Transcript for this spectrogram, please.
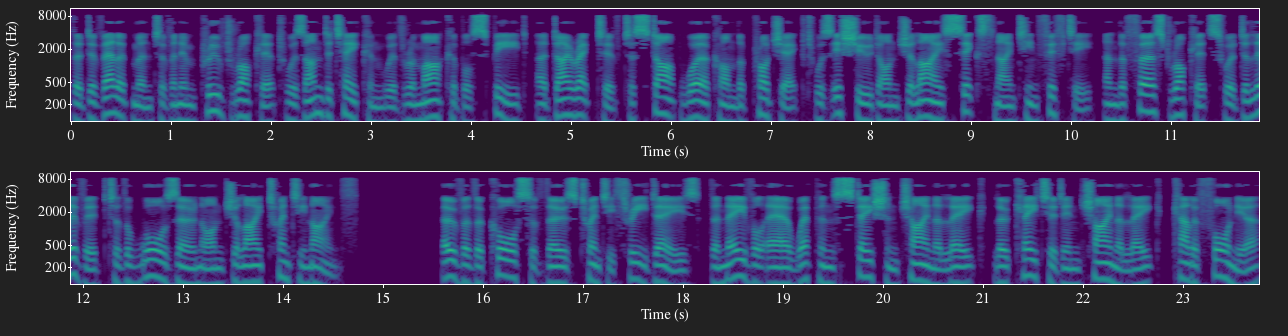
The development of an improved rocket was undertaken with remarkable speed. A directive to start work on the project was issued on July 6, 1950, and the first rockets were delivered to the war zone on July 29. Over the course of those 23 days, the Naval Air Weapons Station China Lake, located in China Lake, California,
